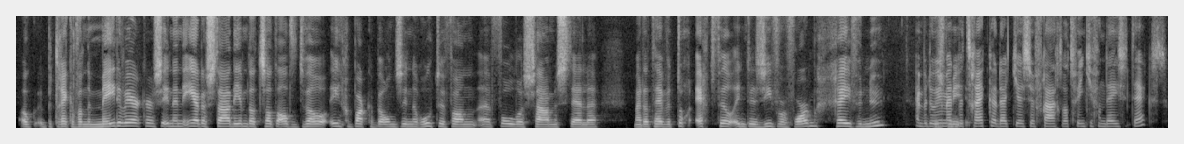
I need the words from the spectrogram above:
Ook het betrekken van de medewerkers in een eerder stadium. Dat zat altijd wel ingebakken bij ons in de route van eh, folders samenstellen. Maar dat hebben we toch echt veel intensiever vormgegeven nu. En bedoel Dus je met betrekken dat je ze vraagt wat vind je van deze tekst?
